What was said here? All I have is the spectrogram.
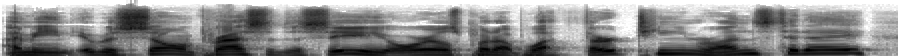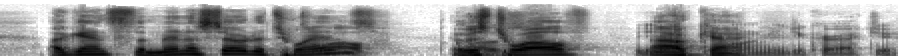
I mean, it was so impressive to see Orioles put up what 13 runs today against the Minnesota Twins. 12. It was 12. Yeah, okay. I don't mean to correct you.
